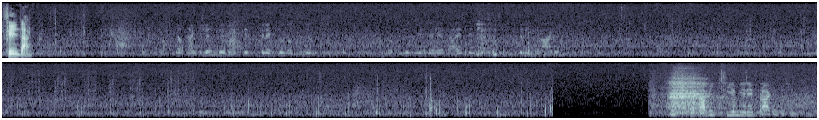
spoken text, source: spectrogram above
Vielen Dank. Darf ich Sie um Ihre Fragen versuchen?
